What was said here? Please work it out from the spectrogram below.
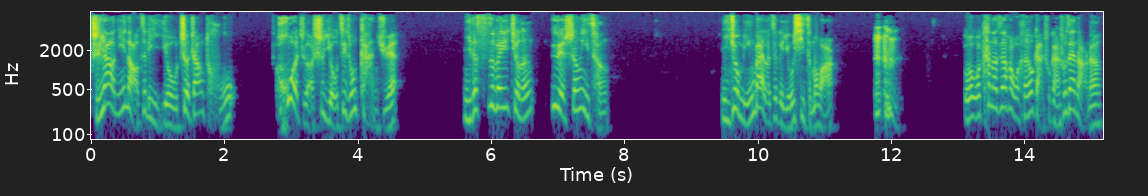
只要你脑子里有这张图，或者是有这种感觉，你的思维就能跃升一层，你就明白了这个游戏怎么玩。我我看到这段话我很有感触，感触在哪儿呢？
